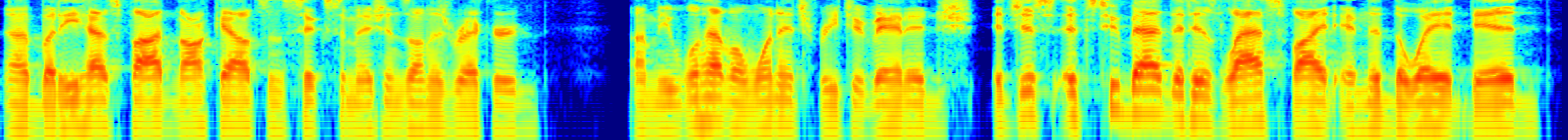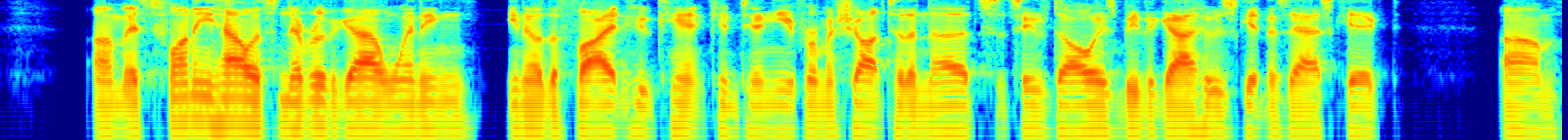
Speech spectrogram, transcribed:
uh, but he has five knockouts and six submissions on his record. Um, he will have a one inch reach advantage. It's just it's too bad that his last fight ended the way it did. Um, it's funny how it's never the guy winning, you know, the fight who can't continue from a shot to the nuts. It seems to always be the guy who's getting his ass kicked. Um,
